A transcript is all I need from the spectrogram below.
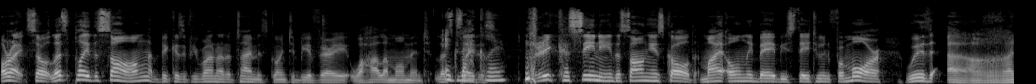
All right, so let's play the song because if you run out of time, it's going to be a very wahala moment. Let's Exactly. play this. Ric Hassani, the song is called My Only Baby. Stay tuned for more with uh,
